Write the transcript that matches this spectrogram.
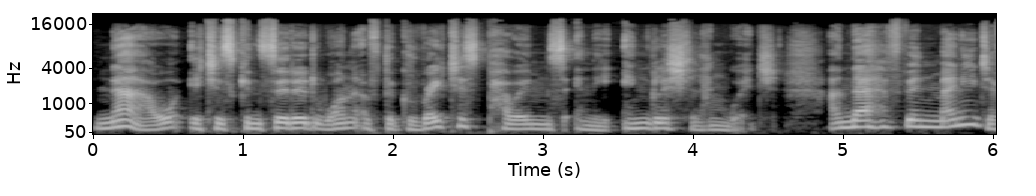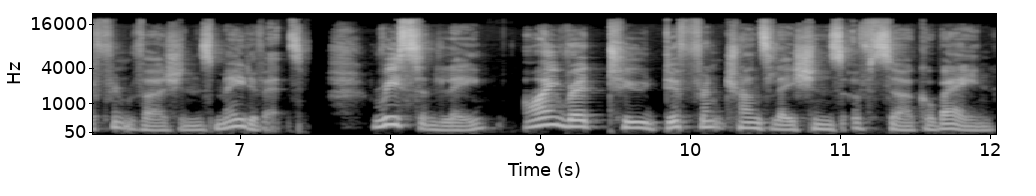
Now it is considered one of the greatest poems in the English language, and there have been many different versions made of it. Recently, I read two different translations of Sir Gawain,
